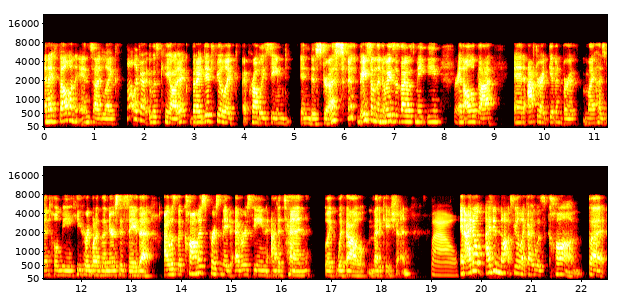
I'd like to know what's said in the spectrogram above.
And I felt on the inside like, not like I, it was chaotic, but I did feel like I probably seemed in distress based on the noises I was making right. and all of that. And after I'd given birth, my husband told me he heard one of the nurses say that I was the calmest person they'd ever seen at a 10, like without medication. Wow. And I don't, I did not feel like I was calm, but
